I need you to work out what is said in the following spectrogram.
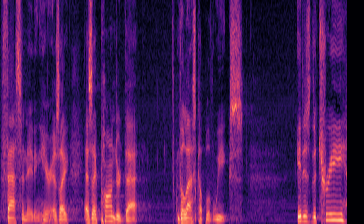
fascinating here as I, as I pondered that the last couple of weeks. It is the tree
